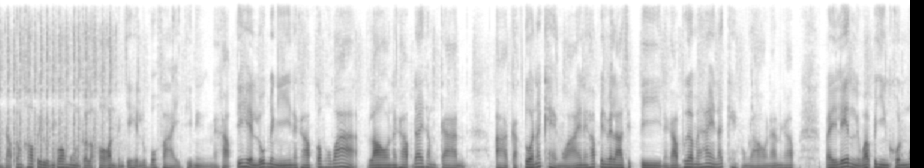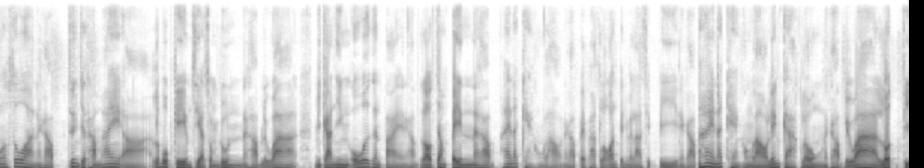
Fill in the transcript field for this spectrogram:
นะครับต้องเข้าไปดูในข้อมูลตัวละครถึงจะเห็นรูปโปรไฟล์อีกทีหนึ่งนะครับที่เห็นรูปอย่างนี้นะครับก็เพราะว่าเรานะครับได้ทำการ กักตัวนักแข่งไว้นะครับเป็นเวลา 10 ปีนะครับเพื่อไม่ให้นักแข่งของเรานั้นครับไปเล่นหรือว่าไปยิงคนมั่วซั่วนะครับซึ่งจะทำให้อ่าระบบเกมเสียสมดุลนะครับหรือว่ามีการยิงโอเวอร์เกันไปนะครับเราจำเป็นนะครับให้นักแข่งของเรานะครับไปพักร้อนเป็นเวลา 10 ปีนะครับให้นักแข่งของเราเล่นกากลงนะครับหรือว่าลดฝี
